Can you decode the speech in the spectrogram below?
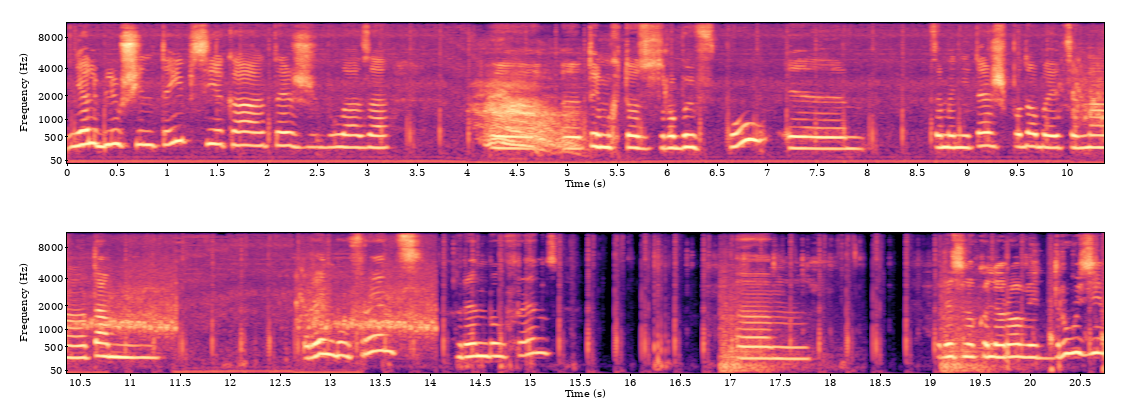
Я люблю Shin Tapes, яка теж була за е, е, тим, хто зробив Пол. Е, це мені теж подобається на там Rainbow Friends. Rainbow Friends. Ем, різнокольорові друзі.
